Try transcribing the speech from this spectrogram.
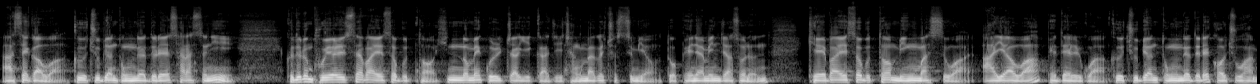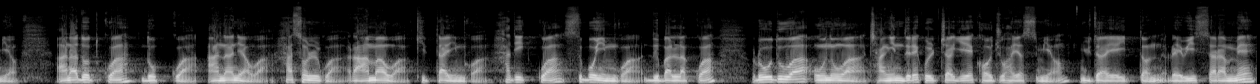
아세가와 그 주변 동네들에 살았으니 그들은 부엘세바에서부터 흰놈의 골짜기까지 장막을 쳤으며 또 베냐민 자손은 게바에서부터 믹마스와 아야와 베델과 그 주변 동네들에 거주하며 아나돗과 높과 아나냐와 하솔과 라마와 기타임과 하딕과 스보임과 느발락과 로드와 오노와 장인들의 골짜기에 거주하였으며 유다에 있던 레위 사람의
